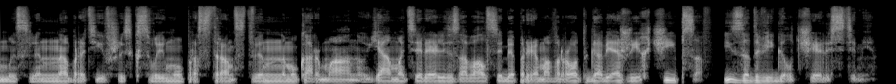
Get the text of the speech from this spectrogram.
Мысленно обратившись к своему пространственному карману, я материализовал себе прямо в рот говяжьих чипсов и задвигал челюстями.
